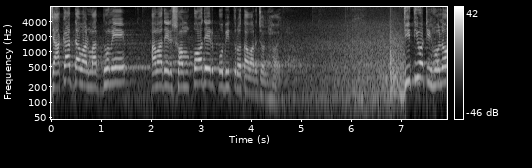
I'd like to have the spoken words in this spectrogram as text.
জাকাত দেওয়ার মাধ্যমে আমাদের সম্পদের পবিত্রতা অর্জন হয়। দ্বিতীয়টি হলো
